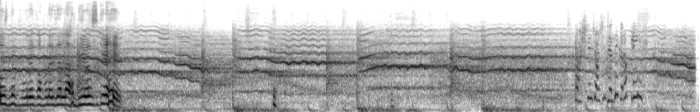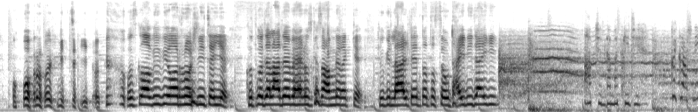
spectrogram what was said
उसने पूरे कपड़े जला दिए उसके। रोशनी रोशनी जल्दी करो प्लीज़ और रोशनी चाहिए। उसको अभी भी और रोशनी चाहिए। खुद को जला दे बहन उसके सामने रख के क्योंकि लालटेन तो तुझसे उठाई नहीं जाएगी। आप चिंता मत कीजिए। क्विक रोशनी।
